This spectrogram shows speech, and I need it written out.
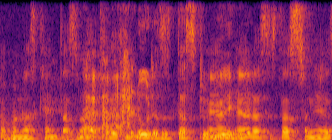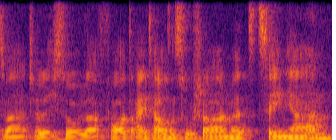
ob man das kennt. Das war Na, natürlich hallo, das ist das Turnier ja, hier. ja, das ist das Turnier. Es war natürlich so da vor 3000 Zuschauern mit 10 Jahren.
